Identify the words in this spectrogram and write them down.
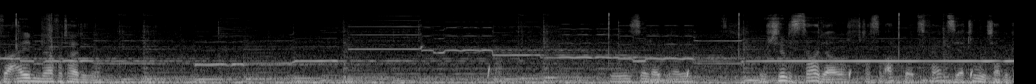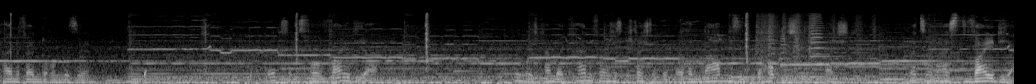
Für einen mehr Verteidigung. Okay, soll ein Area. Your Shield ist ja auf das sind Upgrades. Fancy, ja tu, ich habe keine Veränderung gesehen. Wechsel ist vor Weidia. Junge, ich kann bei keinem von euch das Geschlecht erkennen. Eure Namen sind überhaupt nicht hilfreich. Letzterer heißt Weidia.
